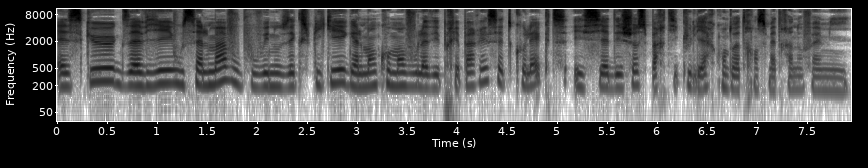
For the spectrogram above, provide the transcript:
Est-ce que Xavier ou Salma, vous pouvez nous expliquer également comment vous l'avez préparée cette collecte et s'il y a des choses particulières qu'on doit transmettre à nos familles?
